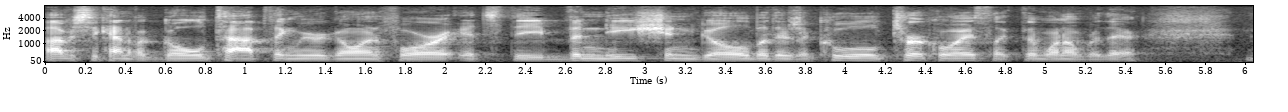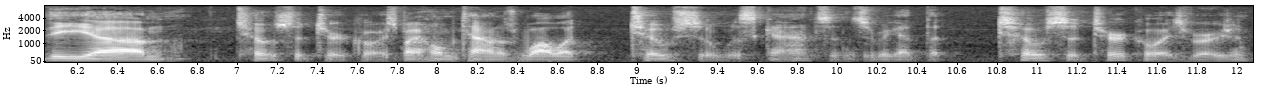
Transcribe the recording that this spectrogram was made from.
obviously kind of a gold top thing we were going for. It's the Venetian gold, but there's a cool turquoise like the one over there. The um, Tosa turquoise. My hometown is Wauwatosa, Wisconsin. So we got the Tosa turquoise version.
